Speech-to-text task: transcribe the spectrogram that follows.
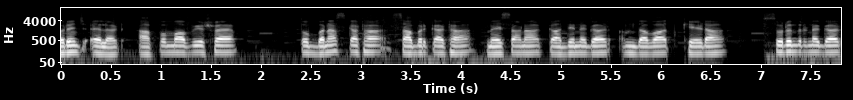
ઓરેન્જ એલર્ટ આપવામાં આવ્યું છે. તો બનાસકાંઠા, સાબરકાંઠા, મહેસાણા, ગાંધીનગર, અમદાવાદ, ખેડા, સુરેન્દ્રનગર,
